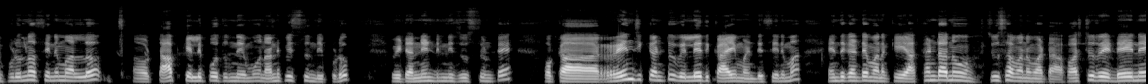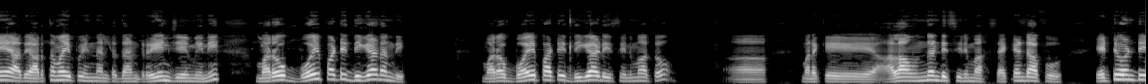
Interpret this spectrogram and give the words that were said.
ఇప్పుడున్న సినిమాల్లో టాప్కి వెళ్ళిపోతుందేమో అని అనిపిస్తుంది ఇప్పుడు. వీటన్నింటిని చూస్తుంటే ఒక రేంజ్కి అంటూ వెళ్ళేది ఖాయం అండి సినిమా. ఎందుకంటే మనకి అఖండాను చూసామన్నమాట. ఫస్ట్ డేనే అది అర్థమైపోయిందంట దాని రేంజ్ ఏమీని. మరో బోయపాటి దిగాడండి. మరో బోయపాటి దిగాడు ఈ సినిమాతో. మనకి అలా ఉందండి సినిమా. సెకండ్ హాఫ్ ఎటువంటి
